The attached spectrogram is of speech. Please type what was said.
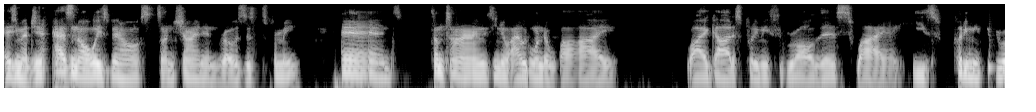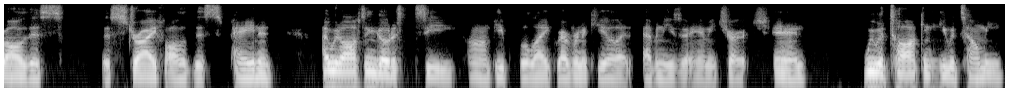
as you mentioned, it hasn't always been all sunshine and roses for me. And sometimes, you know, I would wonder why, why God is putting me through all this, why He's putting me through all this, this strife, all of this pain. And I would often go to see um, people like Reverend Akil at Ebenezer AME Church, and we would talk, and he would tell me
